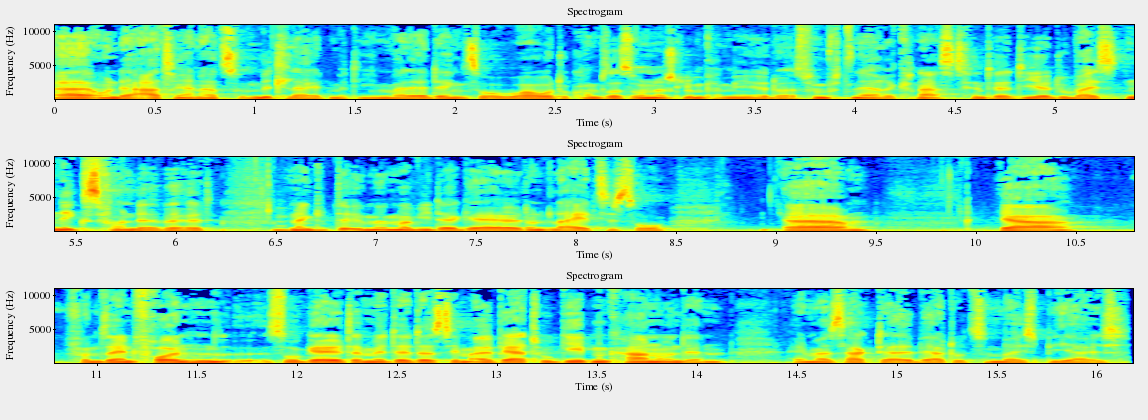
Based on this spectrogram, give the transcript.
äh, und der Adrian hat so Mitleid mit ihm, weil er denkt so, wow, du kommst aus so einer schlimmen Familie, du hast 15 Jahre Knast hinter dir, du weißt nichts von der Welt. Und dann gibt er ihm immer wieder Geld und leiht sich so, äh, ja, von seinen Freunden so Geld, damit er das dem Alberto geben kann. Und dann einmal sagte Alberto zum Beispiel, ja, ich,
